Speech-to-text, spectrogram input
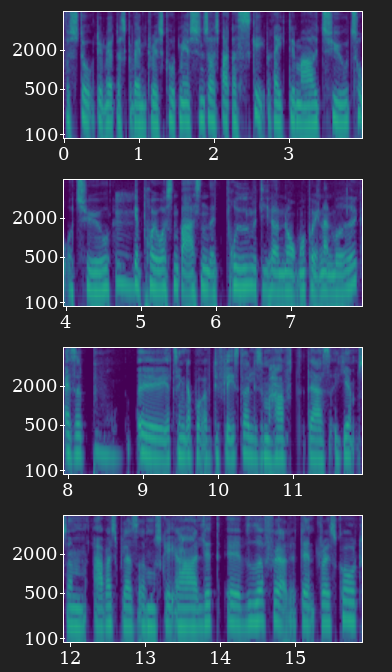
forstå det med, at der skal være en dresscode, men jeg synes også bare, at der er sket rigtig meget i 2022. Mm. Jeg prøver sådan bare sådan at bryde med de her normer på en eller anden måde. Ikke? Altså, øh, jeg tænker på, at de fleste har ligesom haft deres hjem som arbejdsplads, og måske har lidt øh, videreført den dresscode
